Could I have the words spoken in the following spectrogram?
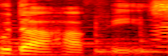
خدا حافظ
